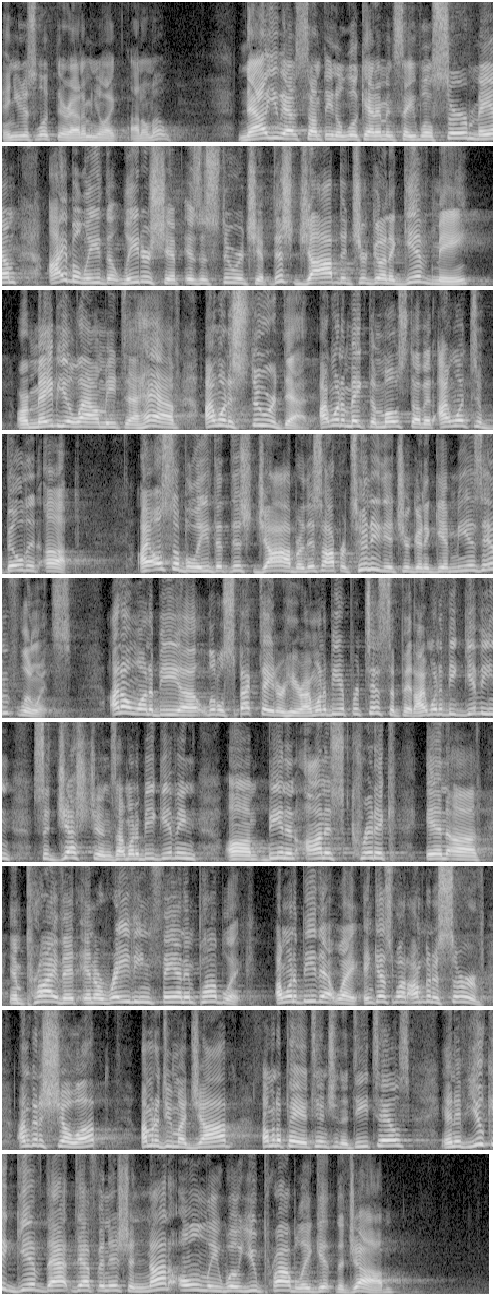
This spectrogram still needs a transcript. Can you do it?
And you just look there at them and you're like, I don't know. Now you have something to look at him and say, Well, sir, ma'am, I believe that leadership is a stewardship. This job that you're going to give me, or maybe allow me to have, I want to steward that. I want to make the most of it. I want to build it up. I also believe that this job or this opportunity that you're going to give me is influence. I don't want to be a little spectator here. I want to be a participant. I want to be giving suggestions. I want to be giving, um, being an honest critic in, uh, in private and a raving fan in public. I want to be that way. And guess what? I'm going to serve. I'm going to show up. I'm going to do my job. I'm going to pay attention to details. And if you could give that definition, not only will you probably get the job,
